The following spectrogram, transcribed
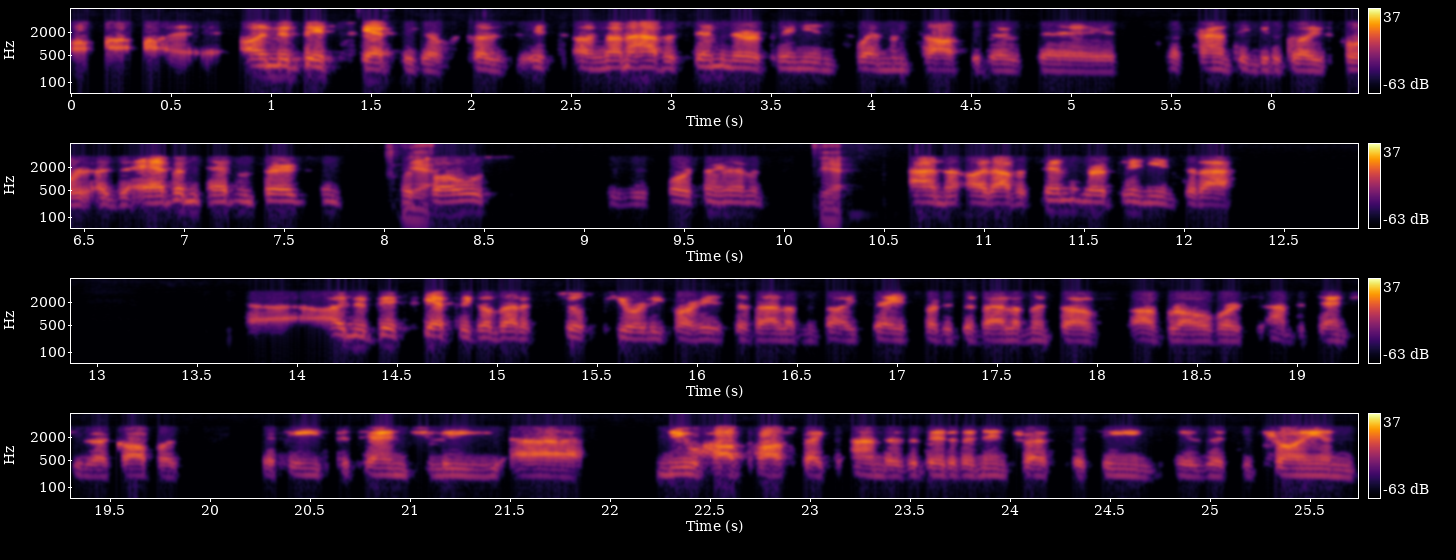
I, am a bit skeptical because I'm going to have a similar opinion to when we talked about the. I can't think of the guy's for as Evan Evan Ferguson. I yeah. suppose is his first name Evan. Yeah, and I'd have a similar opinion to that. Uh, I'm a bit skeptical that it's just purely for his development. I'd say it's for the development of, of Rovers and potentially the Coppers. If he's potentially a new hot prospect and there's a bit of an interest in the team, is it to try and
